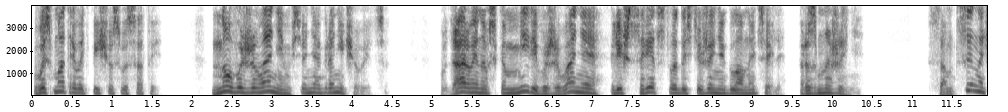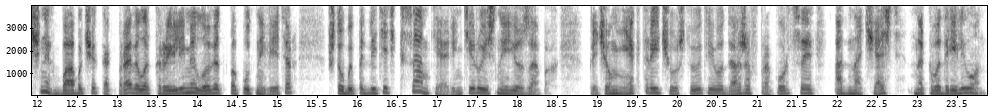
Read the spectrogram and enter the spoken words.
высматривать пищу с высоты. Но выживанием все не ограничивается. В дарвиновском мире выживание — лишь средство достижения главной цели — размножения. Самцы ночных бабочек, как правило, крыльями ловят попутный ветер, чтобы подлететь к самке, ориентируясь на ее запах, причем некоторые чувствуют его даже в пропорции одна часть на квадриллион.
